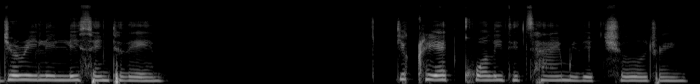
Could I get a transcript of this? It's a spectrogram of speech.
Do you really listen to them? Do you create quality time with your children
